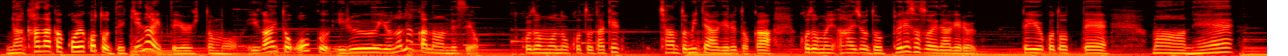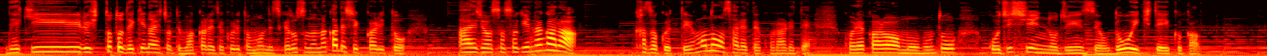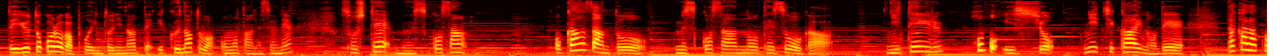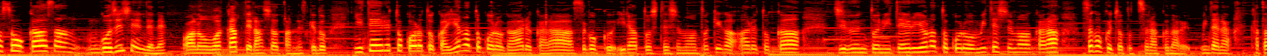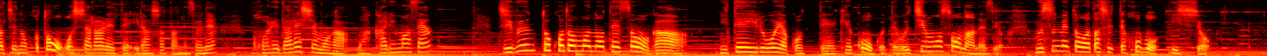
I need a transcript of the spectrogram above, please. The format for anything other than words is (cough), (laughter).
なかなかこういうことできないっていう人も意外と多くいる世の中なんですよ。子供のことだけちゃんと見てあげるとか子供に愛情どっぷり注いであげる。っていうことってまあねできる人とできない人って分かれてくると思うんですけどその中でしっかりと愛情を注ぎながら家族っていうものをされてこられてこれからはもう本当ご自身の人生をどう生きていくかっていうところがポイントになっていくなとは思ったんですよね。そして息子さん。お母さんと息子さんの手相が似ている。ほぼ一緒。に近いのでだからこそお母さんご自身でねあの分かってらっしゃったんですけど似ているところとか嫌なところがあるからすごくイラッとしてしまう時があるとか自分と似ているようなところを見てしまうからすごくちょっと辛くなるみたいな形のことをおっしゃられていらっしゃったんですよね。これ誰しもが分かりません。自分と子供の手相が似ている親子って結構多くてうちもそうなんですよ。娘と私ってほぼ一緒。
